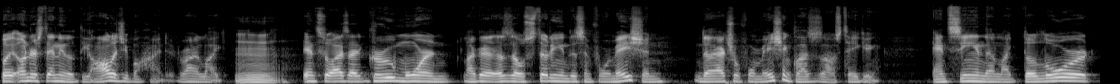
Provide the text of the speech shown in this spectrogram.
but understanding the theology behind it, right? Like, mm. and so as I grew more and like uh, as I was studying this information, the actual formation classes I was taking, and seeing that like the Lord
